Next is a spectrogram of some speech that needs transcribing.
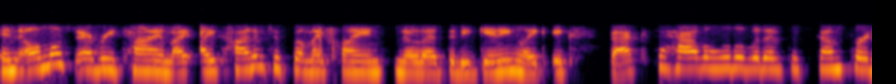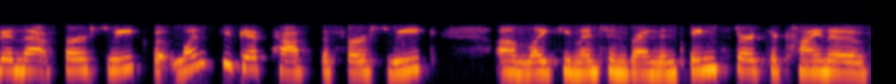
And almost every time, I, I kind of just let my clients know that at the beginning, like expect to have a little bit of discomfort in that first week. But once you get past the first week, um, like you mentioned, Brendan, things start to kind of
